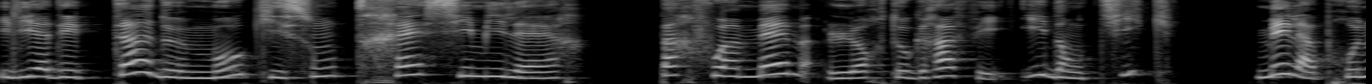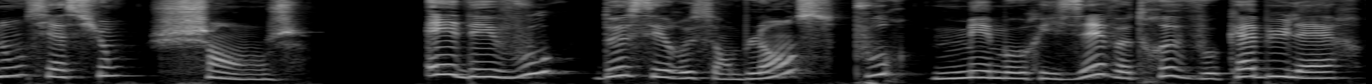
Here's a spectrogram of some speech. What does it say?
il y a des tas de mots qui sont très similaires. Parfois même l'orthographe est identique, mais la prononciation change. Aidez-vous de ces ressemblances pour mémoriser votre vocabulaire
